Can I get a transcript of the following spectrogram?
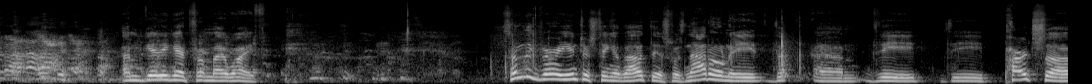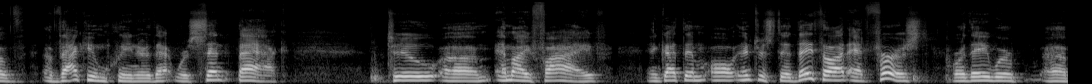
I'm getting it from my wife. Something very interesting about this was not only the, um, the, the parts of a vacuum cleaner that were sent back to um, MI5 and got them all interested. They thought at first, or they were, uh,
